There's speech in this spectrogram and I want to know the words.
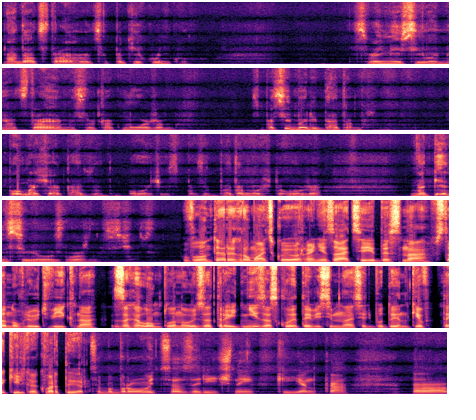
Надо отстраиваться потихоньку. Своими силами отстраиваемся как можем. Спасибо ребятам. Помощь оказывает Очень спасибо. Потому что уже на пенсию сложно сейчас. Волонтери громадської організації Десна встановлюють вікна. Загалом планують за три дні засклити 18 будинків та кілька квартир. Це Бобровиця, Зарічний, Києнка, е,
